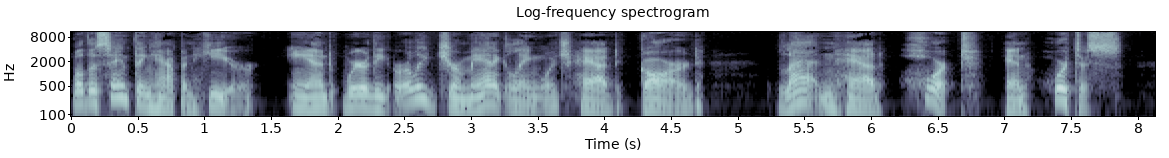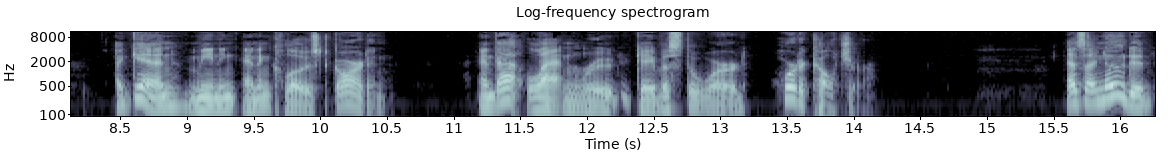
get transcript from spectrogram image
Well, the same thing happened here, and where the early Germanic language had guard, Latin had hort and hortus, again meaning an enclosed garden. And that Latin root gave us the word horticulture. As I noted,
